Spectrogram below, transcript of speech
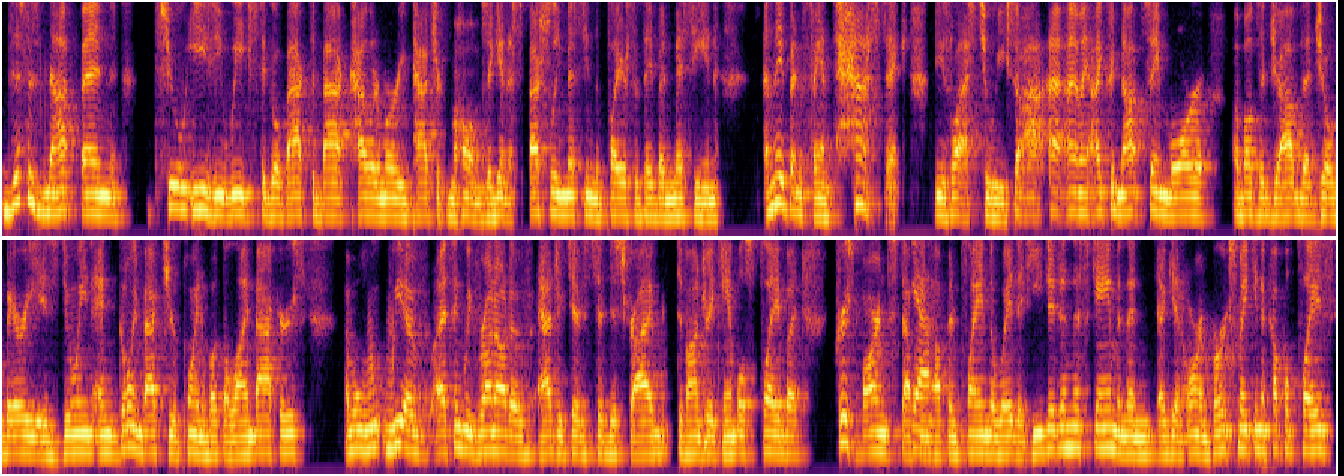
This has not been two easy weeks to go back to back Kyler Murray, Patrick Mahomes. Again, especially missing the players that they've been missing and they've been fantastic these last two weeks. I, I, mean, I could not say more about the job that Joe Barry is doing. And going back to your point about the linebackers, I mean, we have, I think we've run out of adjectives to describe De'Vondre Campbell's play, but Krys Barnes stepping yeah. up and playing the way that he did in this game. And then again, Oren Burks making a couple plays.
